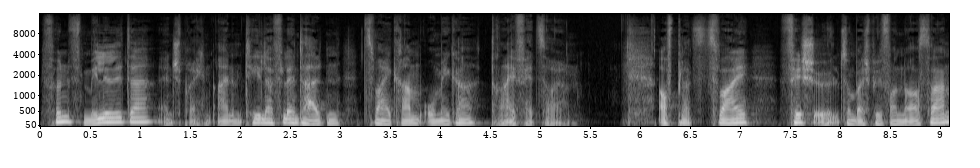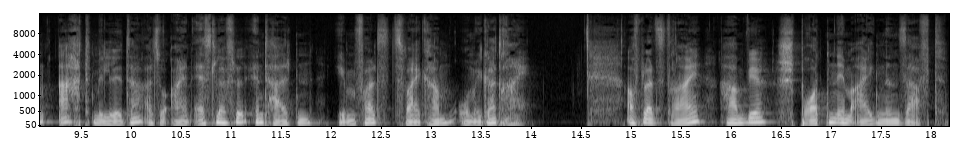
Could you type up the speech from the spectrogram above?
5 Milliliter entsprechen einem Teelöffel enthalten 2 Gramm Omega-3-Fettsäuren. Auf Platz 2 Fischöl, zum Beispiel von Norsan, 8 Milliliter, also ein Esslöffel, enthalten ebenfalls 2 Gramm Omega-3. Auf Platz 3 haben wir Sprotten im eigenen Saft.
